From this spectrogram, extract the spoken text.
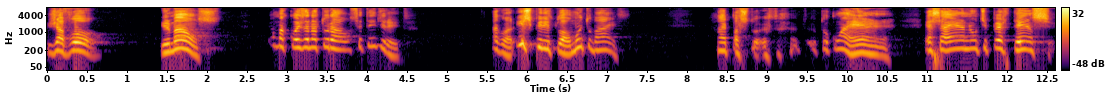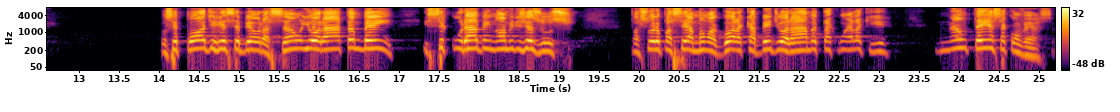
já vou. Irmãos, é uma coisa natural, você tem direito. Agora, espiritual, muito mais. Ai, pastor, eu estou com a hérnia. Essa hérnia não te pertence. Você pode receber a oração e orar também e ser curado em nome de Jesus. Pastor, eu passei a mão agora, acabei de orar, mas está com ela aqui. Não tem essa conversa.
